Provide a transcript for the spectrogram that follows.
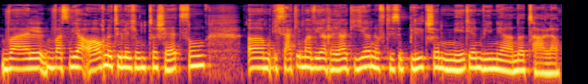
weil was wir auch natürlich unterschätzen, ähm, ich sage immer, wir reagieren auf diese Bildschirmmedien wie Neandertaler.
